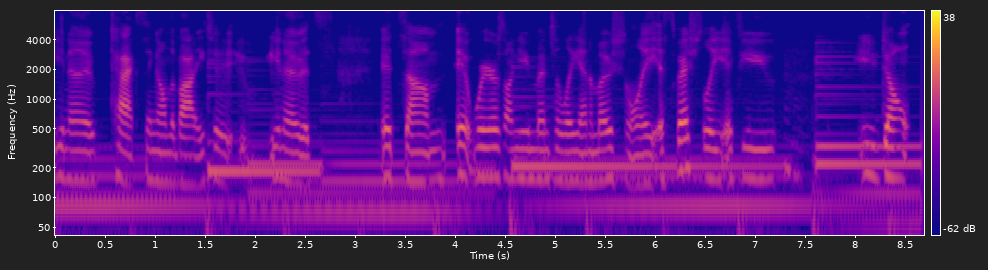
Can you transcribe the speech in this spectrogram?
you know, taxing on the body too. You know, it's it's um it wears on you mentally and emotionally, especially if you you don't.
